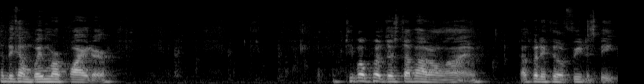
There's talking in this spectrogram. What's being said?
have become way more quieter. People put their stuff out online. That's where they feel free to speak.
